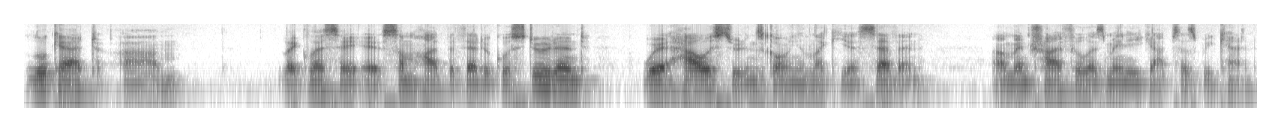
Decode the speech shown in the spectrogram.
look at, um, like, let's say uh, some hypothetical student, where how are students going in like year seven, um, and try fill as many gaps as we can.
